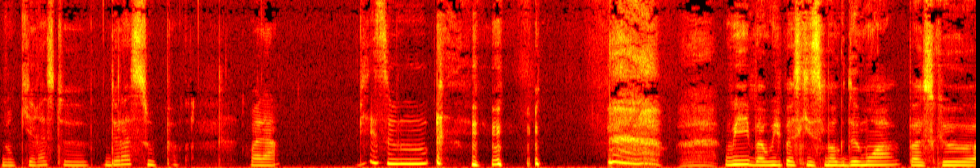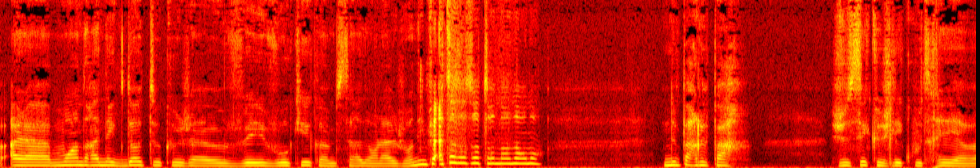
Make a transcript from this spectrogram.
donc il reste de la soupe. Voilà. Bisous Oui, bah oui, parce qu'il se moque de moi. Parce que à la moindre anecdote que j'avais évoquée comme ça dans la journée, il me fait Attends, attends, attends, non, non, non. Ne parle pas. Je sais que je l'écouterai euh,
